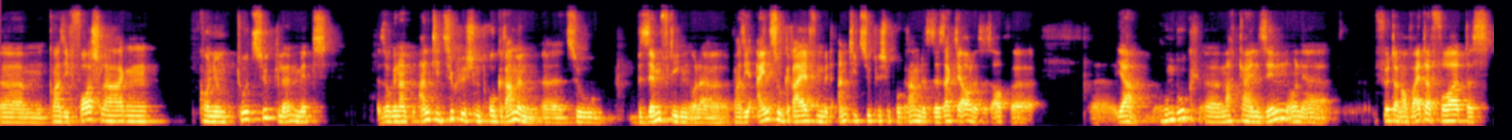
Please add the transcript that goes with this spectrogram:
ähm, quasi vorschlagen, Konjunkturzyklen mit sogenannten antizyklischen Programmen äh, zu besänftigen oder quasi einzugreifen mit antizyklischen Programmen. Das, das sagt ja auch, das ist auch äh, äh, ja, Humbug, macht keinen Sinn und er führt dann auch weiter fort, dass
